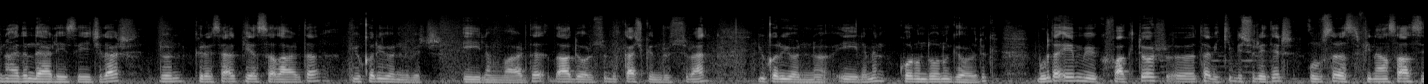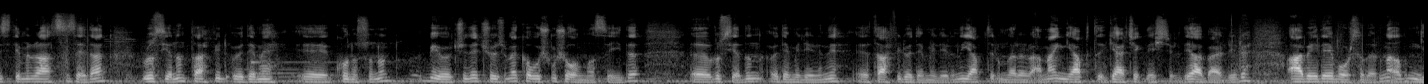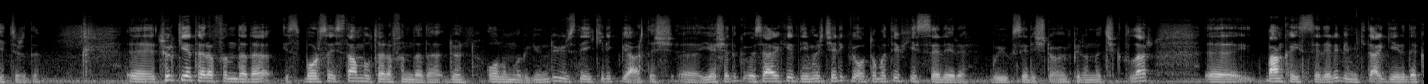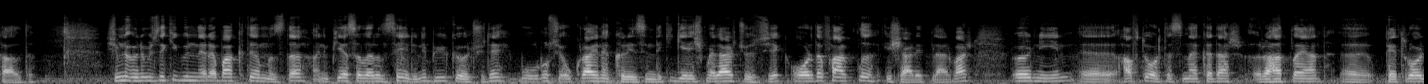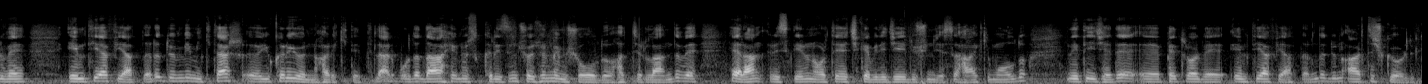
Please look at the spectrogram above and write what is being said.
Günaydın değerli izleyiciler. Dün küresel piyasalarda yukarı yönlü bir eğilim vardı. Daha doğrusu birkaç gündür süren yukarı yönlü eğilimin korunduğunu gördük. Burada en büyük faktör e, tabii ki bir süredir uluslararası finansal sistemi rahatsız eden Rusya'nın tahvil ödeme e, konusunun bir ölçüde çözüme kavuşmuş olmasıydı. E, Rusya'nın ödemelerini, e, tahvil ödemelerini yaptırımlara rağmen yaptı, gerçekleştirdiği haberleri ABD borsalarına alım getirdi. E, Türkiye tarafında da Borsa İstanbul tarafında da dün olumlu bir gündü. %2'lik bir artış e, yaşadık. Özellikle demir çelik ve otomotiv hisseleri bu yükselişle ön plana çıktılar. E, banka hisseleri bir miktar geride kaldı. Şimdi önümüzdeki günlere baktığımızda hani piyasaların seyrini büyük ölçüde bu Rusya-Ukrayna krizindeki gelişmeler çözecek. Orada farklı işaretler var. Örneğin e, hafta ortasına kadar rahatlayan e, petrol ve emtia fiyatları dün bir miktar e, yukarı yönlü hareket ettiler. Burada daha henüz krizin çözülmemiş olduğu hatırlandı ve her an risklerin ortaya çıkabileceği düşüncesi hakim oldu. Neticede petrol ve emtia fiyatlarında dün artış gördük.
